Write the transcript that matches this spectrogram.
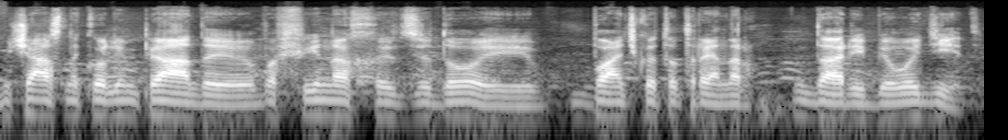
Учасник Олімпіади в Афінах дзюдо і батько та тренер Дарій Білодід.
